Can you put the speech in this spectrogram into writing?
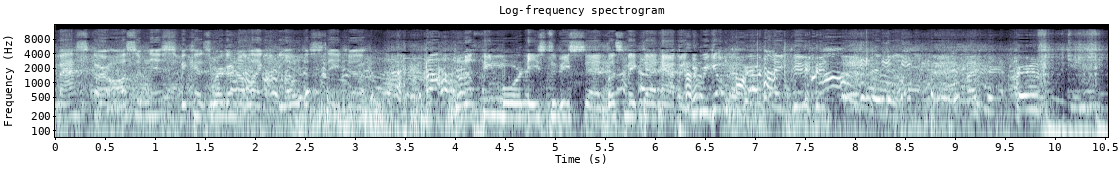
mask our awesomeness because we're gonna like blow the stage up. Nothing more needs to be said. Let's make that happen. Here we go.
